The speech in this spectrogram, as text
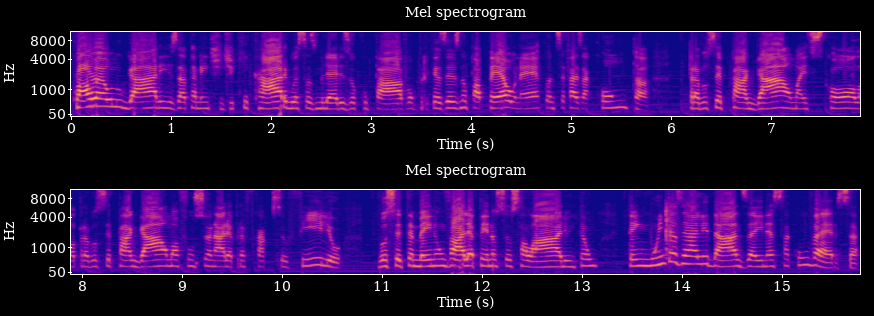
qual é o lugar exatamente de que cargo essas mulheres ocupavam, porque às vezes no papel, né, quando você faz a conta para você pagar uma escola, para você pagar uma funcionária para ficar com seu filho, você também não vale a pena o seu salário. Então, tem muitas realidades aí nessa conversa.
